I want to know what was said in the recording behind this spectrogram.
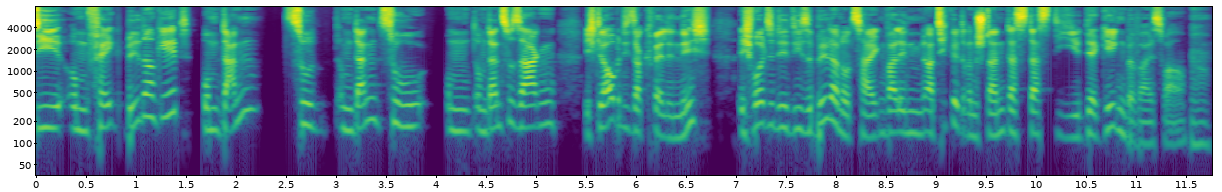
Die um Fake-Bilder geht, um dann zu, um dann zu, um, um dann zu sagen, ich glaube dieser Quelle nicht. Ich wollte dir diese Bilder nur zeigen, weil in dem Artikel drin stand, dass das die, der Gegenbeweis war. Ja.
